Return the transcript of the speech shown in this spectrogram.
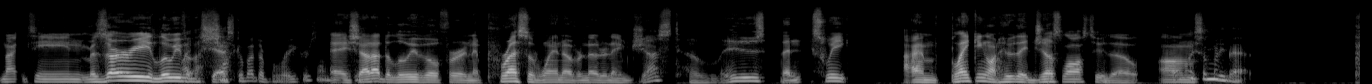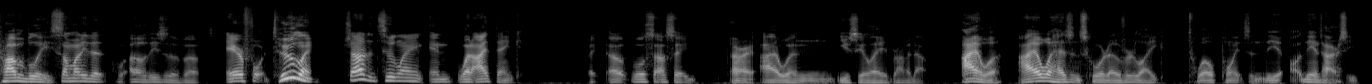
19. Missouri, Louisville. My desk about to break or something. Hey, shout out to Louisville for an impressive win over Notre Dame just to lose the next week. I'm blanking on who they just lost to though. Um, Um, somebody bad. probably somebody that. Oh, these are the votes. Air Force, Tulane. Shout out to Tulane and what I think. Oh, well, I'll say. All right, Iowa and UCLA round it out. Iowa, Iowa hasn't scored over like 12 points in the uh, the entire season.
